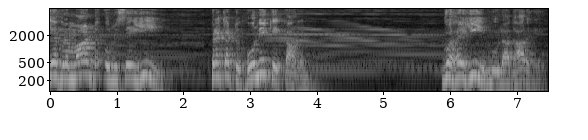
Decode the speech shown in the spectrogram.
यह ब्रह्मांड उनसे ही प्रकट होने के कारण वह ही मूलाधार है।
